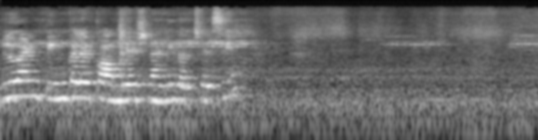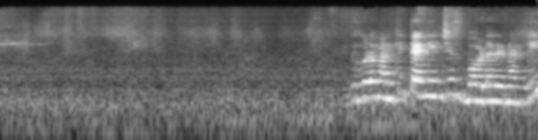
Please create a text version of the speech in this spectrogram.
Blue and pink colour combination అండి ఇది వచ్చేసి. ఇది కూడా మనకి టెన్ ఇంచెస్ బోర్డర్ అండి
